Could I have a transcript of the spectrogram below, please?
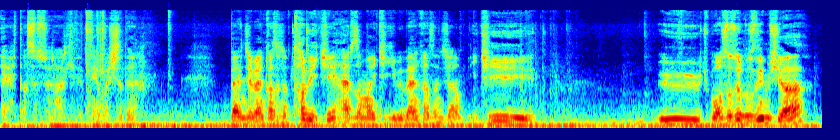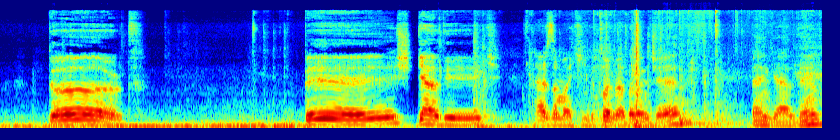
Evet asansör hareket etmeye başladı. Bence ben kazanacağım. Tabii ki her zamanki gibi ben kazanacağım. 2 3 Bu asansör hızlıymış ya. 4 5 geldik. Her zamanki gibi Toygar'dan önce ben geldim.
